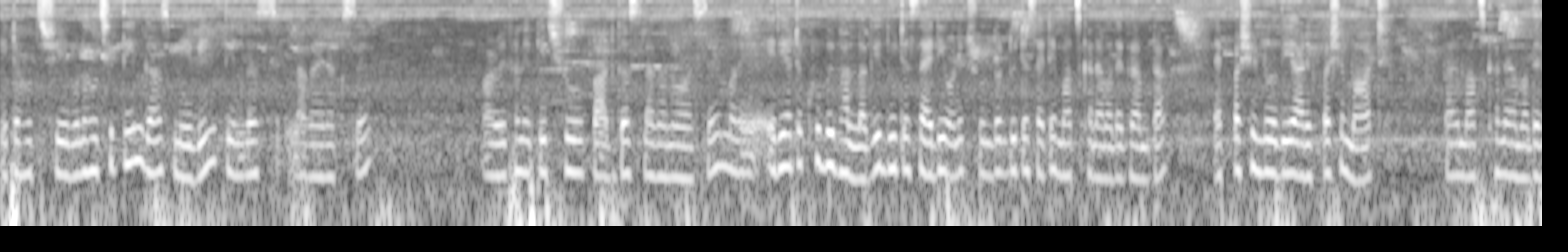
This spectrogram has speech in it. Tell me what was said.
এটা হচ্ছে, এগুলো হচ্ছে তিল গাছ, মেবি তিল গাছ লাগাই রাখছে। আর এখানে কিছু পাট গাছ লাগানো আছে। মানে এরিয়াটা খুবই ভালো লাগে। দুইটা সাইডই অনেক সুন্দর, দুইটা সাইডে মাঝখানে আমাদের গ্রামটা। এক পাশে নদী আরেক পাশে মাঠ। তার মাঝখানে আমাদের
